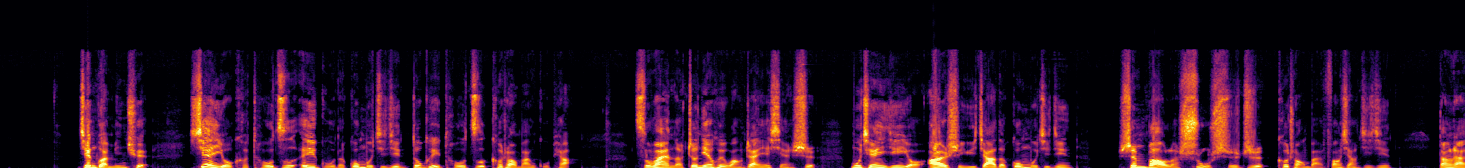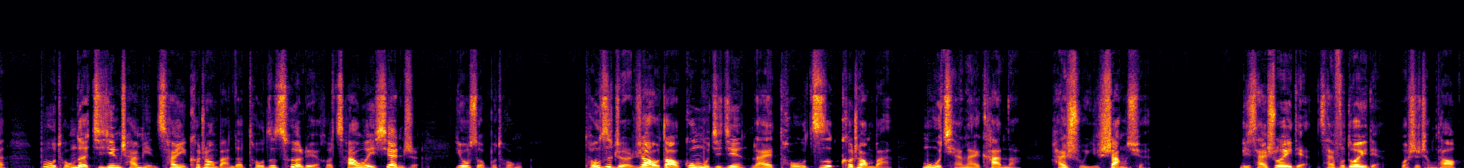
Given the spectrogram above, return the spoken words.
监管明确，现有可投资 A 股的公募基金都可以投资科创板股票。此外呢，证监会网站也显示，目前已经有二十余家的公募基金申报了数十只科创板方向基金。当然，不同的基金产品参与科创板的投资策略和仓位限制有所不同。投资者绕道公募基金来投资科创板，目前来看呢，还属于上选。理财说一点，财富多一点。我是程涛。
